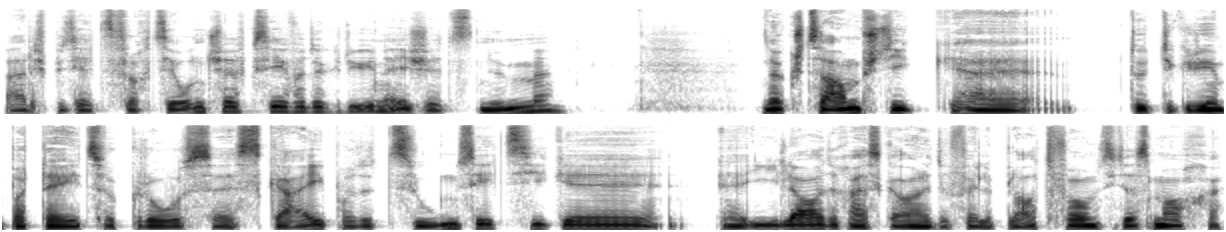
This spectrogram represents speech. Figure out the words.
Er war bis jetzt Fraktionschef der Grünen, ist jetzt nicht mehr. Nächsten Samstag äh, tut die Grüne Partei zu grossen Skype- oder Zoom-Sitzungen äh, einladen. Ich weiß gar nicht, auf welcher Plattform sie das machen.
